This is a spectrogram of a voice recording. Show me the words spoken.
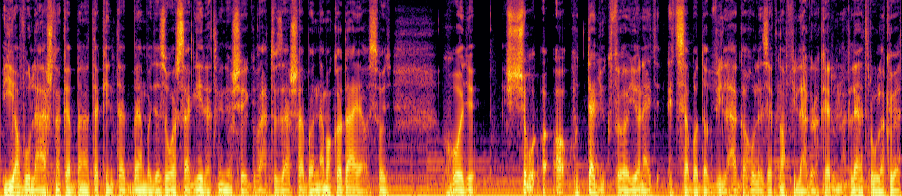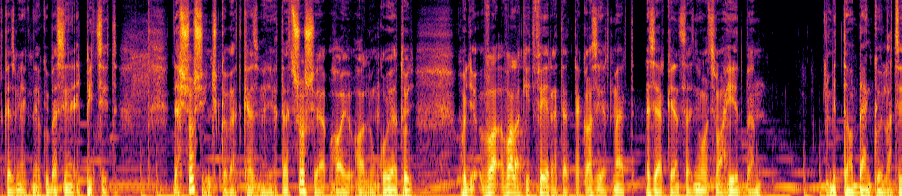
javulásnak ebben a tekintetben, vagy az ország életminőség változásában nem akadálya az, hogy, hogy so, a, a, tegyük föl, jön egy, egy szabadabb világ, ahol ezek napvilágra kerülnek. Lehet róla következmények nélkül beszélni egy picit, de sosincs következménye. Tehát sose hallunk olyat, hogy, hogy va, valakit félretettek azért, mert 1987-ben mit tudom, Benkő Laci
